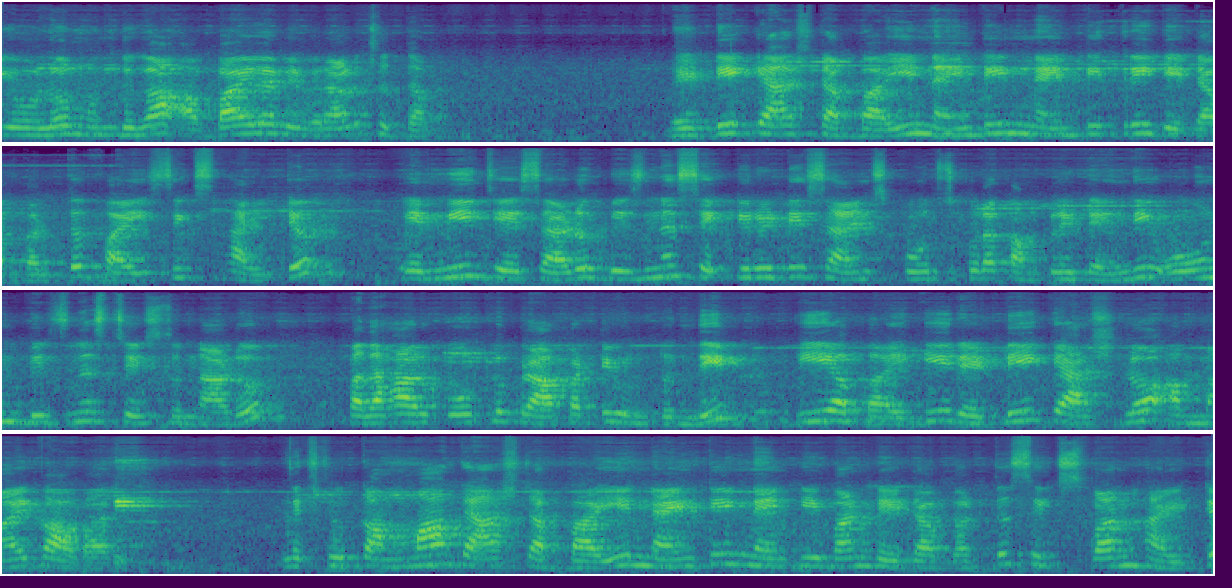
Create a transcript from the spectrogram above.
వీడియోలో ముందుగా అబ్బాయిల వివరాలు చూద్దాం. రెడ్డి క్యాస్ట్ అబ్బాయి nineteen ninety three date of birth five six height ME చేశాడు. బిజినెస్ సెక్యూరిటీ సైన్స్ కోర్స్ కూడా కంప్లీట్ అయింది. ఓన్ బిజినెస్ చేస్తున్నాడు. పదహారు కోట్లు ప్రాపర్టీ ఉంటుంది. ఈ అబ్బాయికి రెడ్డి క్యాష్లో అమ్మాయి కావాలి. నెక్స్ట్ కమ్మ క్యాస్ట్ అబ్బాయి nineteen ninety one date of birth six one height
